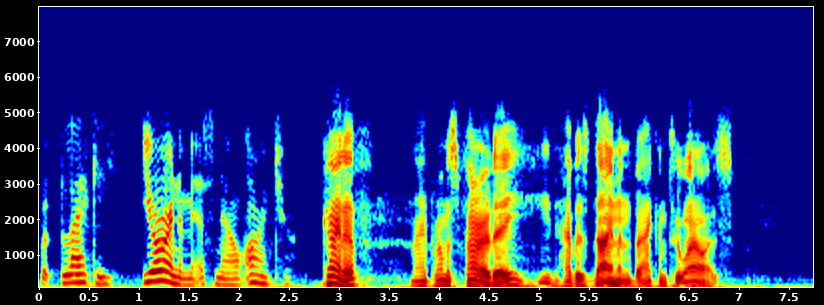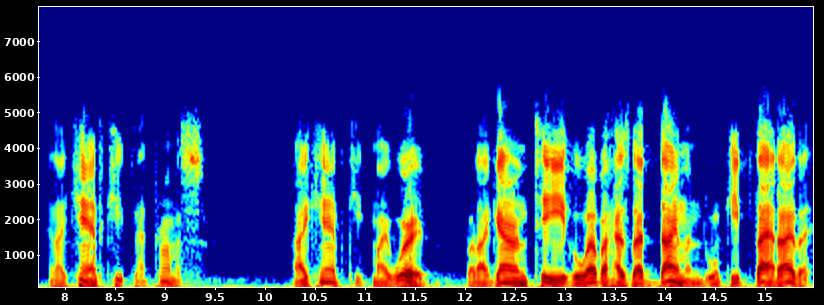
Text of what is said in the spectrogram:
But, Blackie, you're in a mess now, aren't you? Kind of. I promised Faraday he'd have his diamond back in two hours. And I can't keep that promise. I can't keep my word, but I guarantee whoever has that diamond won't keep that either.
